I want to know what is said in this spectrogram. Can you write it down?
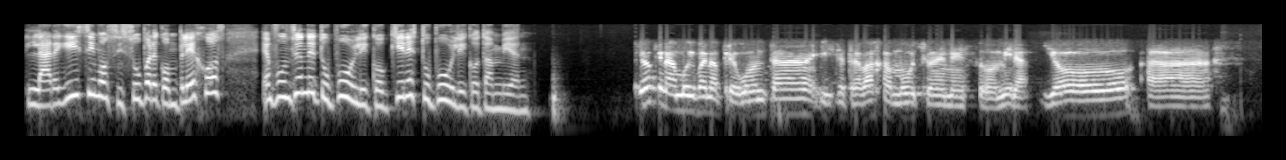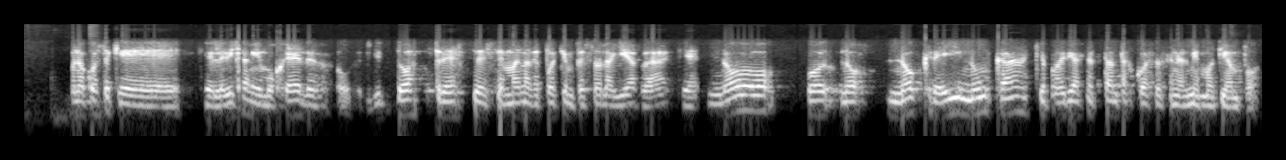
larguísimos y súper complejos en función de tu público. ¿Quién es tu público también? Creo que una muy buena pregunta y se trabaja mucho en eso. Mira, yo, uh, una cosa que, le dije a mi mujer dos, tres semanas después que empezó la guerra, que no, no, no creí nunca que podría hacer tantas cosas en el mismo tiempo.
